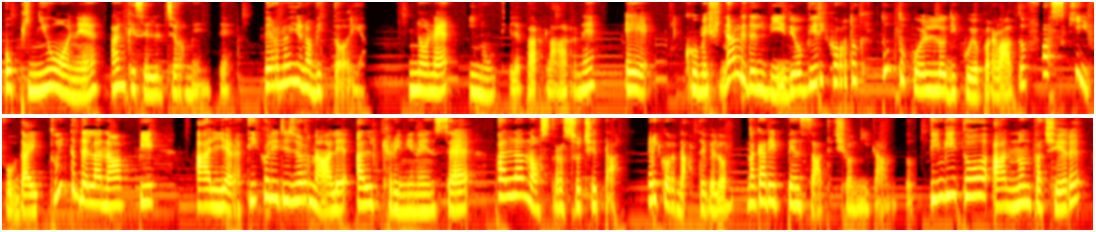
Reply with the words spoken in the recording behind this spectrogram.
opinione, anche se leggermente, per noi è una vittoria. Non è inutile parlarne e come finale del video vi ricordo che tutto quello di cui ho parlato fa schifo, dai tweet della Nappi agli articoli di giornale, al crimine in sé, alla nostra società. Ricordatevelo, magari pensateci ogni tanto. Vi invito a non tacere,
